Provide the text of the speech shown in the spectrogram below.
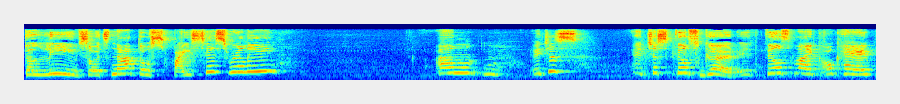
the leaves. So it's not those spices really? Um it just it just feels good. It feels like, okay,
